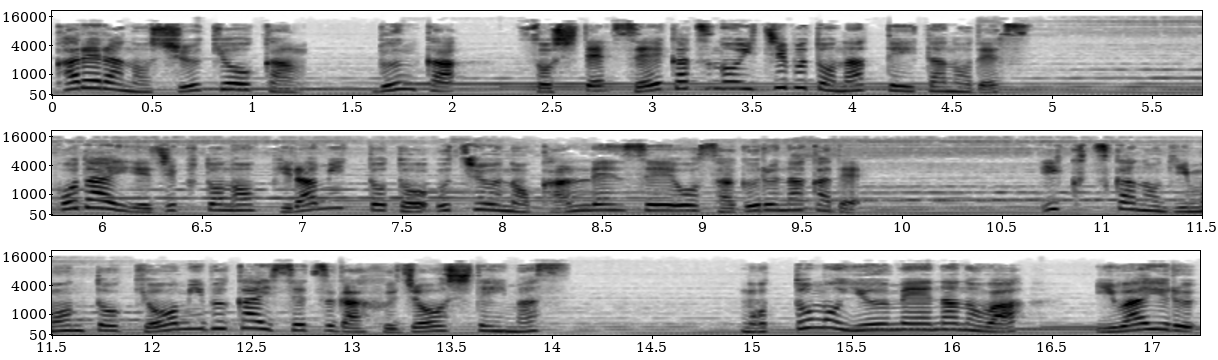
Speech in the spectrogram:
彼らの宗教観、文化、そして生活の一部となっていたのです。古代エジプトのピラミッドと宇宙の関連性を探る中で、いくつかの疑問と興味深い説が浮上しています。最も有名なのは、いわゆる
